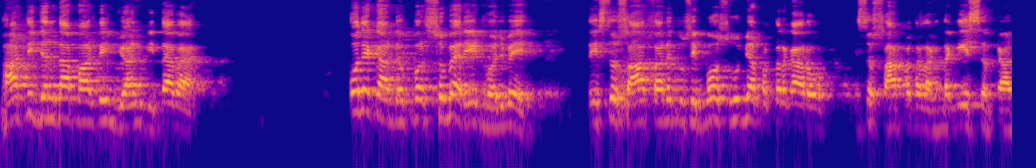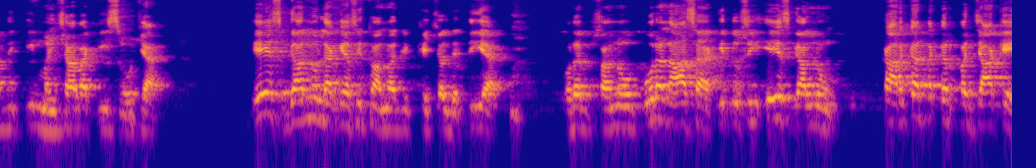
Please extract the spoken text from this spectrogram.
ਭਾਰਤੀ ਜਨਤਾ ਪਾਰਟੀ ਜੁਆਇਨ ਕੀਤਾ ਵਾ। ਉਹਦੇ ਘਰ ਦੇ ਉੱਪਰ ਸੁਬਹ ਰੇਟ ਹੋ ਜਵੇ। ਤੇ ਇਸ ਤੋਂ ਸਾਫ਼ ਸਾਰੇ ਤੁਸੀਂ ਬਹੁਤ ਸੂਝਵਾਨ ਪੱਤਰਕਾਰ ਹੋ, ਇਸ ਤੋਂ ਸਾਫ਼ ਪਤਾ ਲੱਗਦਾ ਕਿ ਇਸ ਸਰਕਾਰ ਦੀ ਕੀ ਮਨਸ਼ਾ ਵਾ, ਕੀ ਸੋਚ ਹੈ ਇਸ ਗੱਲ ਨੂੰ ਲੈ ਕੇ ਅਸੀਂ ਤੁਹਾਨੂੰ ਅੱਜ ਖੇਚਲ ਦਿੱਤੀ ਹੈ ਔਰ ਸਾਨੂੰ ਪੂਰਨ ਆਸ ਹੈ ਕਿ ਤੁਸੀਂ ਇਸ ਗੱਲ ਨੂੰ ਘਰ ਘਰ ਤੱਕ ਪਹੁੰਚਾ ਕੇ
